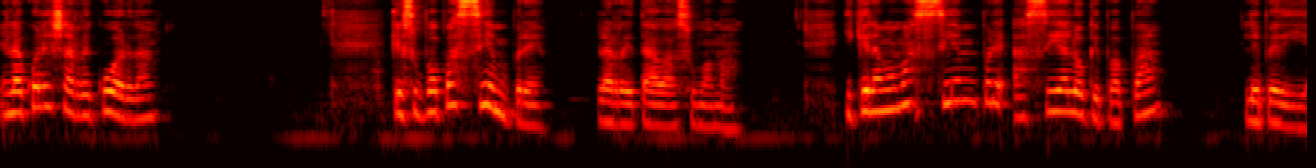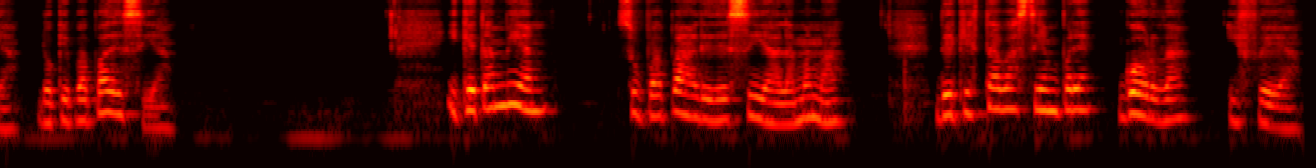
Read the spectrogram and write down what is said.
en la cual ella recuerda que su papá siempre la retaba a su mamá y que la mamá siempre hacía lo que papá le pedía, lo que papá decía. Y que también su papá le decía a la mamá de que estaba siempre gorda y fea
